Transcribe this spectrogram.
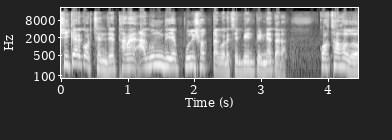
স্বীকার করছেন যে থানায় আগুন দিয়ে পুলিশ হত্যা করেছে বিএনপির নেতারা। কথা হলো,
